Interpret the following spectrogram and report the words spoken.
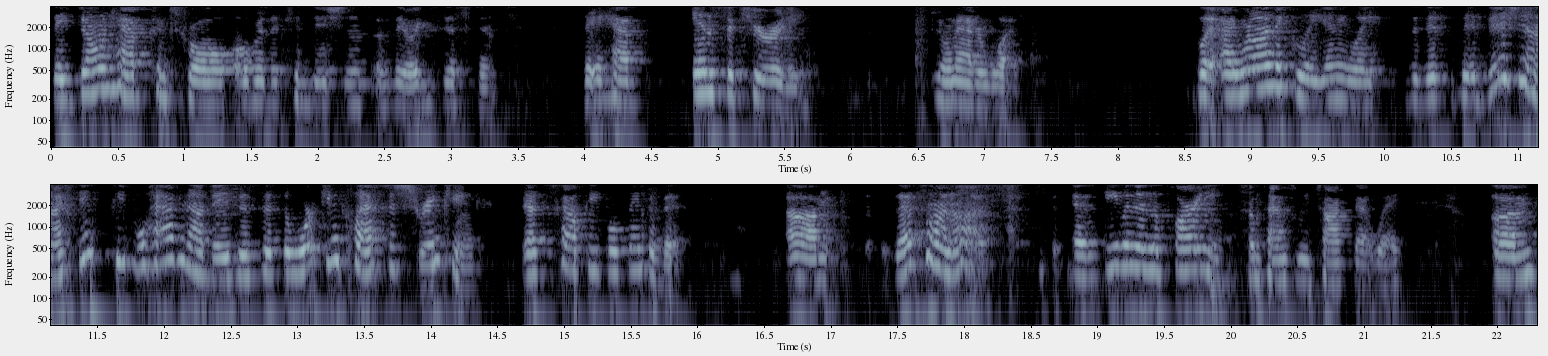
they don't have control over the conditions of their existence. They have insecurity, no matter what. But ironically, anyway, the, the vision I think people have nowadays is that the working class is shrinking. That's how people think of it. Um, that's on us. And even in the party, sometimes we talk that way. Um,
